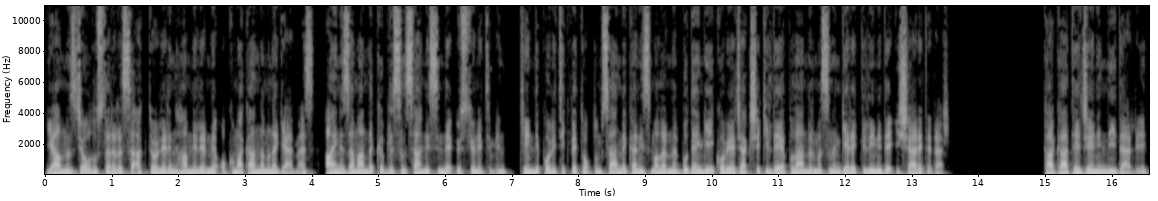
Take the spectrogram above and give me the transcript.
yalnızca uluslararası aktörlerin hamlelerini okumak anlamına gelmez, aynı zamanda Kıbrıs'ın sahnesinde üst yönetimin, kendi politik ve toplumsal mekanizmalarını bu dengeyi koruyacak şekilde yapılandırmasının gerekliliğini de işaret eder. KKTC'nin liderliği,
